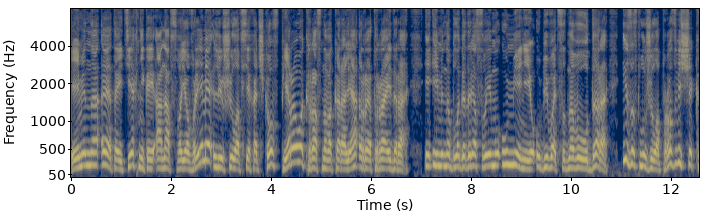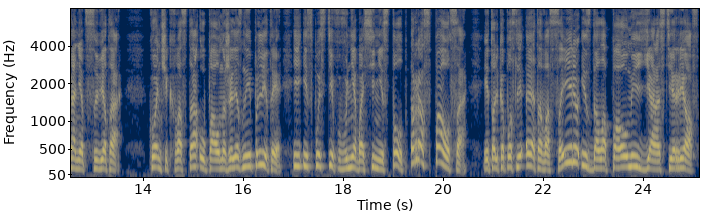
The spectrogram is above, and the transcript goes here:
Именно этой техникой она в свое время лишила всех очков первого красного короля Ред Райдера, и именно благодаря своему умению убивать с одного удара и заслужила прозвище «Конец света». Кончик хвоста упал на железные плиты и, испустив в небо синий столб, распался. И только после этого Сейрю издала полный ярости рёв.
